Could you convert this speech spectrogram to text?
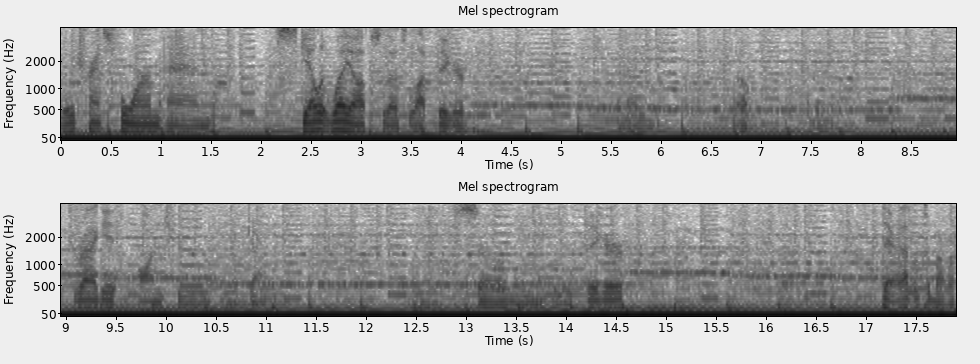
go to transform and scale it way up so that it's a lot bigger. And then, oh, and then drag it onto your gun. Like so, maybe make it a little bigger. There, that looks about right.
